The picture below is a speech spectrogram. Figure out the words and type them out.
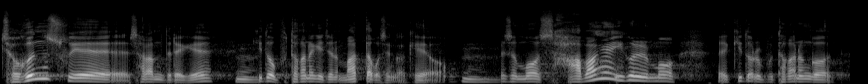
적은 수의 사람들에게 기도 부탁하는 게 저는 맞다고 생각해요. 그래서 뭐 사방에 이걸 뭐 에, 기도를 부탁하는 것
